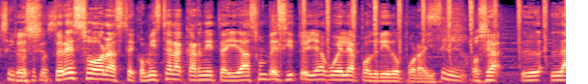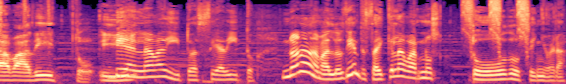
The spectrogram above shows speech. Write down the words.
Sí, Entonces, tres horas te comiste la carnita y das un besito y ya huele a podrido por ahí. Sí. O sea, la- lavadito. Y Bien lavadito, aseadito. No nada más los dientes, hay que lavarnos todo, señora.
